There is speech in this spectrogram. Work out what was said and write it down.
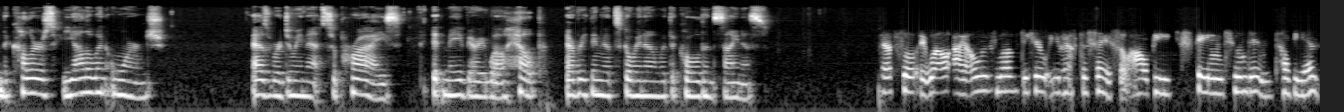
the colors yellow and orange, as we're doing that surprise, it may very well help everything that's going on with the cold and sinus. Absolutely. Well, I always love to hear what you have to say, so I'll be staying tuned in till the end.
